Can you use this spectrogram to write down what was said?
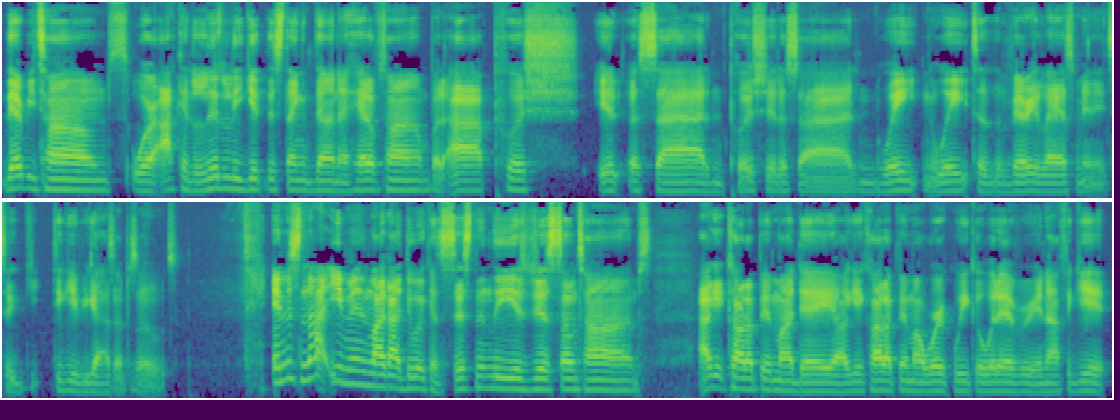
there be times where I could literally get this thing done ahead of time, but I push it aside and push it aside and wait and wait to the very last minute to to give you guys episodes. And it's not even like I do it consistently. It's just sometimes I get caught up in my day, I get caught up in my work week or whatever, and I forget.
